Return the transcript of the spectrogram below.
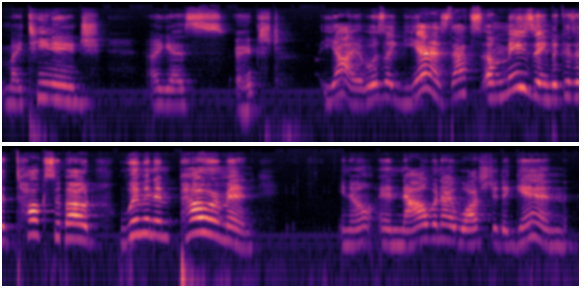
my teenage, I guess. Angst. Yeah, it was like, yes, that's amazing because it talks about women empowerment, you know? And now when I watched it again,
